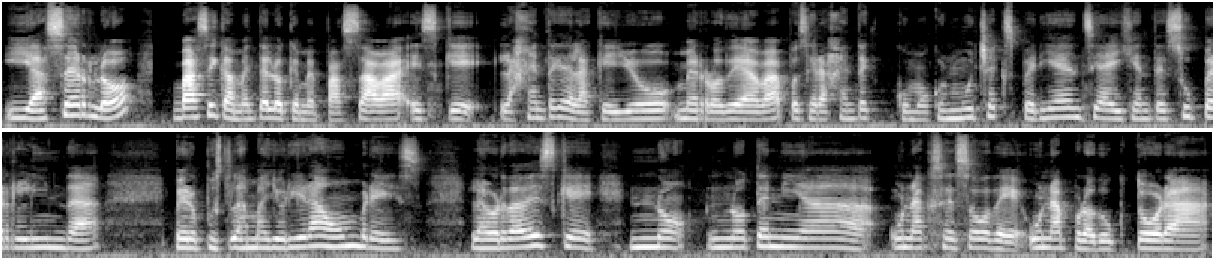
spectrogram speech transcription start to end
y hacerlo. Básicamente lo que me pasaba es que la gente de la que yo me rodeaba, pues era gente como con mucha experiencia y gente súper linda pero pues la mayoría era hombres. La verdad es que no, no tenía un acceso de una productora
